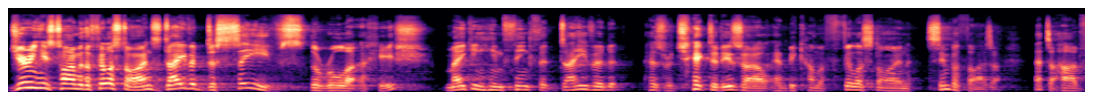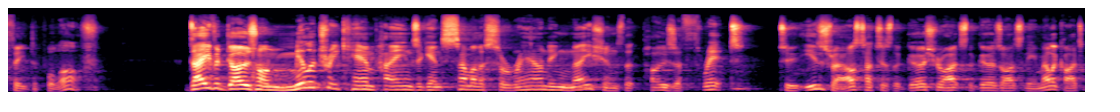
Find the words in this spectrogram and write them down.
During his time with the Philistines, David deceives the ruler Achish, making him think that David has rejected Israel and become a Philistine sympathizer. That's a hard feat to pull off. David goes on military campaigns against some of the surrounding nations that pose a threat to Israel, such as the Geshurites, the Girzites, and the Amalekites.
